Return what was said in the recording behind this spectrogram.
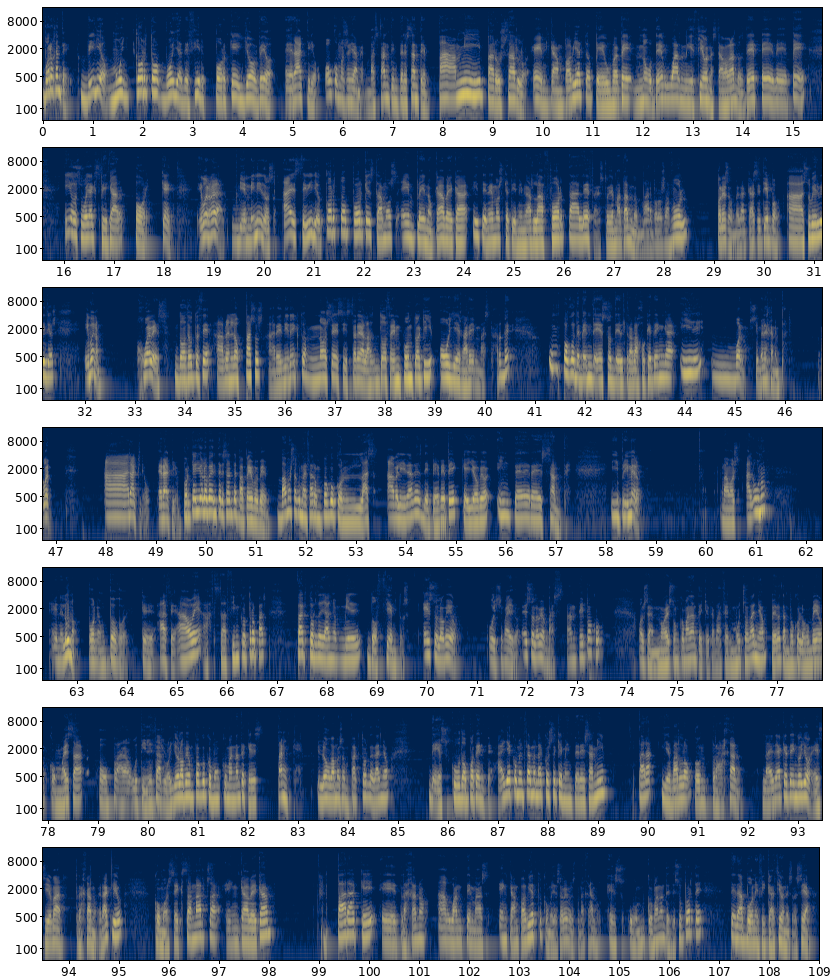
Bueno, gente, vídeo muy corto. Voy a decir por qué yo veo Heraclio o como se llame, bastante interesante para mí, para usarlo en campo abierto, PvP, no de guarnición, estaba hablando de PvP, y os voy a explicar por qué. Y bueno, nada, bienvenidos a este vídeo corto porque estamos en pleno KBK y tenemos que terminar la fortaleza. Estoy matando bárbaros a full, por eso me da casi tiempo a subir vídeos. Y bueno, jueves 12 UTC, abren los pasos, haré directo, no sé si estaré a las 12 en punto aquí o llegaré más tarde. Un poco depende eso del trabajo que tenga y bueno, si me dejan en paz. Bueno, Heraclio, Heraclio, porque yo lo veo interesante para PvP. Vamos a comenzar un poco con las habilidades de PvP que yo veo interesante. Y primero, vamos al 1 en el 1 pone un poco que hace AOE hasta 5 tropas, factor de daño 1200. Eso lo veo, uy, se me ha ido, eso lo veo bastante poco. O sea, no es un comandante que te va a hacer mucho daño, pero tampoco lo veo como esa o para utilizarlo. Yo lo veo un poco como un comandante que es tanque. Y luego vamos a un factor de daño de escudo potente. Ahí ya comenzamos la cosa que me interesa a mí para llevarlo contra Jano. La idea que tengo yo es llevar Trajano Heraclio como sexta marcha en KBK para que eh, Trajano aguante más en campo abierto. Como ya sabemos, Trajano es un comandante de soporte, te da bonificaciones. O sea,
